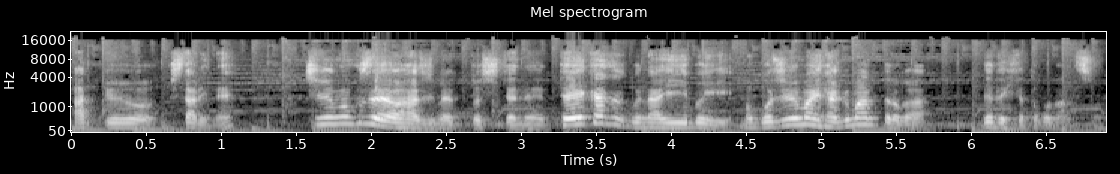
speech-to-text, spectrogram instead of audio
発表したりね、中国勢をはじめとしてね、低価格な EV、もう50万、100万ってのが出てきたところなんですよ。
